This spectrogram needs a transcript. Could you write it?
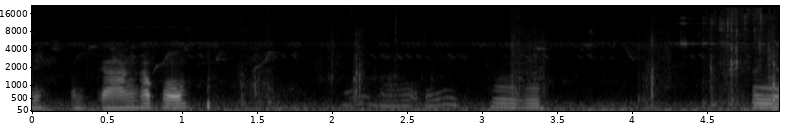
นี่อันกลางครับผมเฮ้ยเราเอ้ยอืมนี่ไง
